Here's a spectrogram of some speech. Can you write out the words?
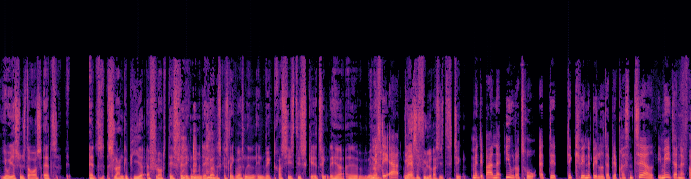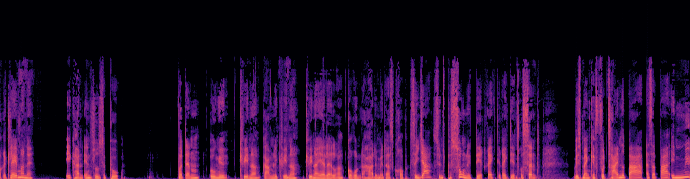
jo, jeg synes da også, at, at slanke piger er flot. Det er slet ikke noget med det, jeg gør. Det skal slet ikke være sådan en, en vægtracistisk øh, ting, det her. Øh, eller Men det er, det, massefylde racistisk ting. men det er bare naivt at tro, at det, det kvindebillede, der bliver præsenteret i medierne og reklamerne, ikke har en indflydelse på, hvordan unge kvinder, gamle kvinder, kvinder i alle aldre, går rundt og har det med deres krop. Så jeg synes personligt, det er rigtig, rigtig interessant, hvis man kan få tegnet bare, altså bare en my,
